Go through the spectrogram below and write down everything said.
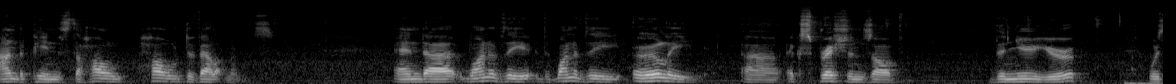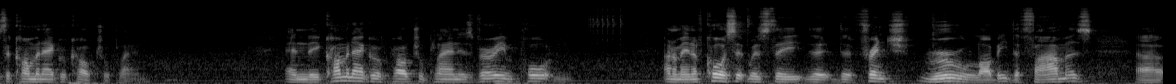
underpins the whole, whole developments. And uh, one, of the, one of the early uh, expressions of the new Europe was the Common Agricultural Plan. And the Common Agricultural Plan is very important and I mean, of course, it was the, the, the French rural lobby, the farmers, uh,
